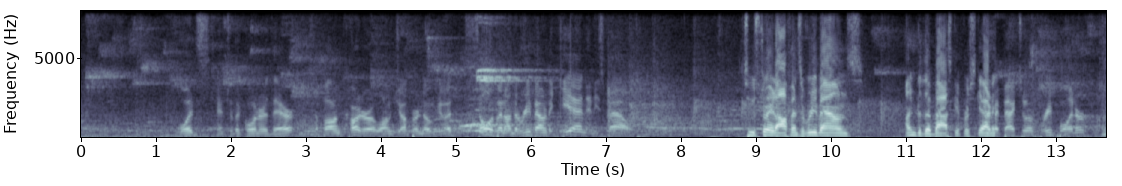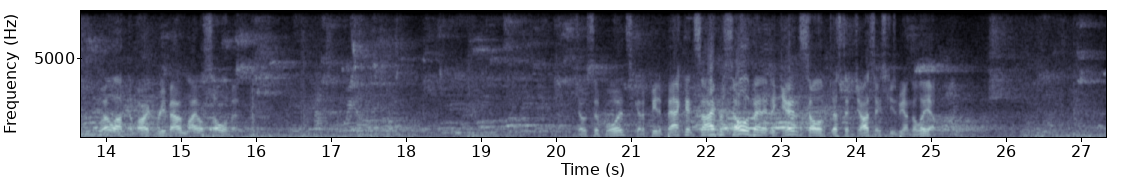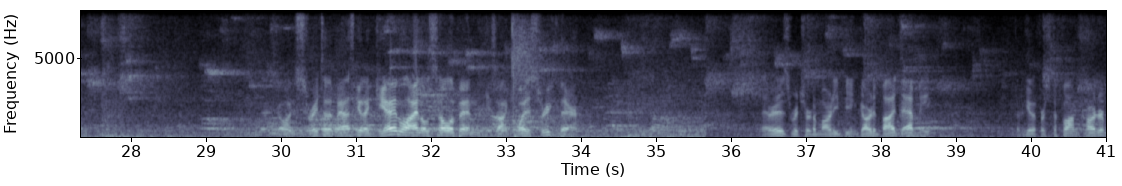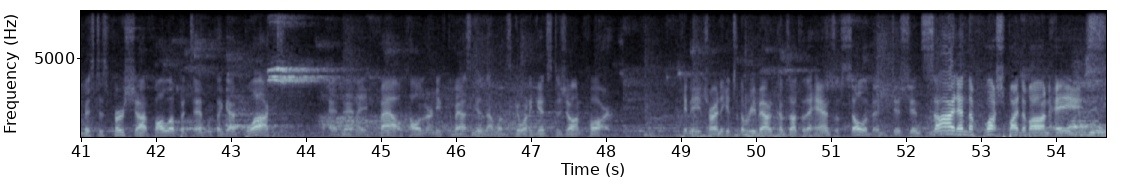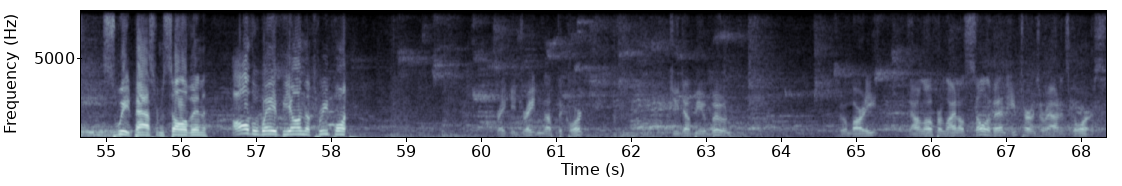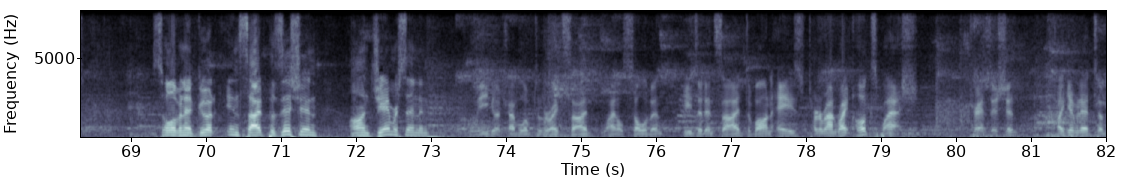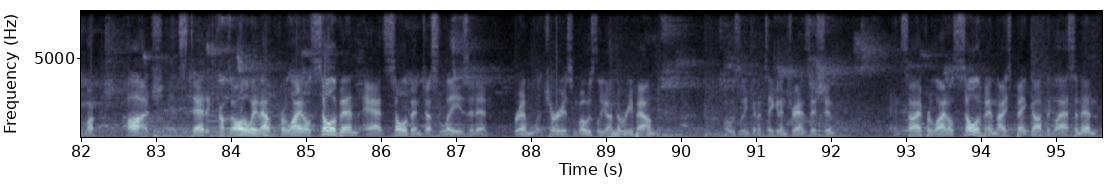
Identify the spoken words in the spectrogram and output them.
Woods into the corner there. Stephon Carter, a long jumper, no good. Sullivan on the rebound again, and he's fouled. Two straight offensive rebounds under the basket for scouting. Right back to a three pointer. Well off the mark. Rebound, Lionel Sullivan. Joseph Woods to feed it back inside for Sullivan, and again, Sullivan, Justin Johnson, excuse me, on the layup. Going straight to the basket again, Lionel Sullivan. He's on quite a streak there. There is Richard Amarty being guarded by Dabney. Gonna give it for Stephon Carter. Missed his first shot. Follow-up attempt. Looked like got blocked. And then a foul called underneath the basket. That one's going against Dejan Farr. Kennedy trying to get to the rebound, comes out to the hands of Sullivan. Dish inside, and the flush by Devon Hayes. Sweet pass from Sullivan all the way beyond the three point. Frankie Drayton up the court. GW Boone. To Marty. Down low for Lionel Sullivan. He turns around and scores. Sullivan had good inside position on Jamerson and Lee gonna travel over to the right side. Lionel Sullivan feeds it inside. Devon Hayes, turn around right hook, splash. Transition. Try giving it to Mar- Hodge. Instead, it comes all the way out for Lionel Sullivan, and Sullivan just lays it in. Rim, Laturius Mosley on the rebound. Mosley gonna take it in transition. Inside for Lionel Sullivan. Nice bank off the glass and in.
